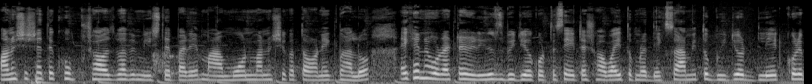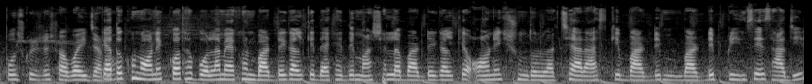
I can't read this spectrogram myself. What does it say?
মানুষের সাথে খুব সহজভাবে মিশতে পারে মা- মন মানসিকতা অনেক ভালো। এখানে ওরা একটা রিলস ভিডিও করতেছে এটা সবাই তোমরা দেখছ আমি তো ভিডিও ডিলেট করে পোস্ট করি এটা সবাই জানো? এতক্ষণ অনেক কথা বললাম এখন বার্থডে গার্লকে দেখাই দে মাসাল্লাহ বার্থডে গার্লকে অনেক সুন্দর লাগছে। আর আজকে বার্থডে বার্থডে প্রিন্সেস হাজির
